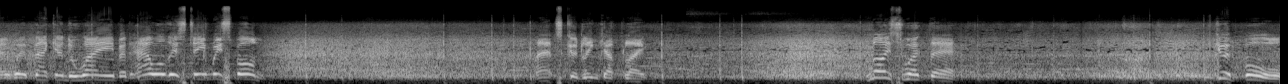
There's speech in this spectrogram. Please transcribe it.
And we're back underway, but how will this team respond? That's good link-up play. Nice work there. Good ball.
